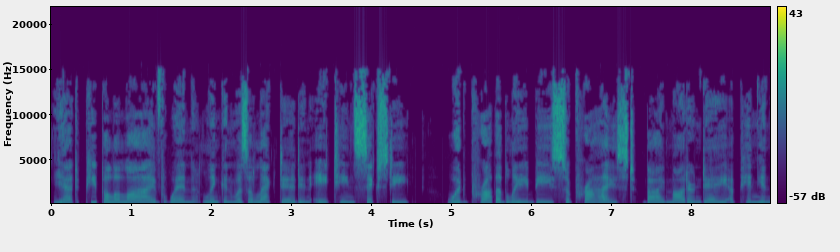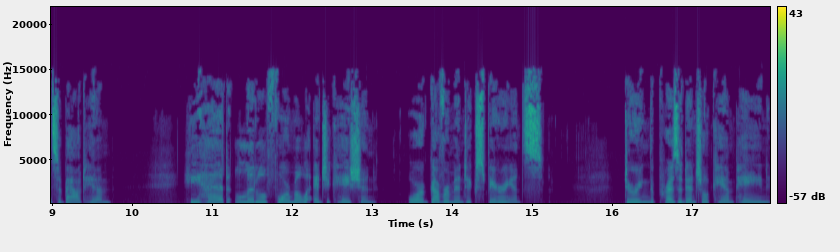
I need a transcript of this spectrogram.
Yet people alive when Lincoln was elected in 1860 would probably be surprised by modern day opinions about him. He had little formal education or government experience. During the presidential campaign,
